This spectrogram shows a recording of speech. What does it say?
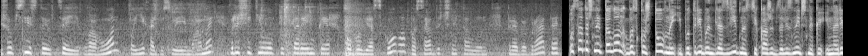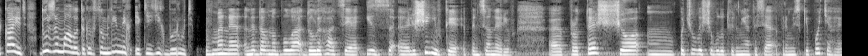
Щоб сісти в цей вагон, поїхати до своєї мами в Решетіловку стареньке, обов'язково посадочний талон треба брати. Посадочний талон безкоштовний і потрібен для звітності, кажуть залізничники, і нарікають дуже мало таких сумлінних, які їх беруть. В мене недавно була делегація із е, Ліщинівки пенсіонерів е, про те, що почули, що будуть відмінятися приміські потяги.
